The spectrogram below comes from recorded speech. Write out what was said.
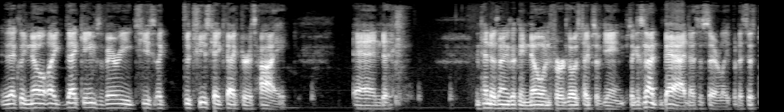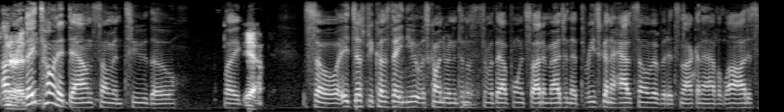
exactly no. Like that game's very cheese. Like the cheesecake factor is high, and Nintendo's not exactly known for those types of games. Like it's not bad necessarily, but it's just I mean, interesting. they tone it down some in two though. Like yeah, So it just because they knew it was coming to a Nintendo system at that point, so I'd imagine that three's gonna have some of it, but it's not gonna have a lot. It's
